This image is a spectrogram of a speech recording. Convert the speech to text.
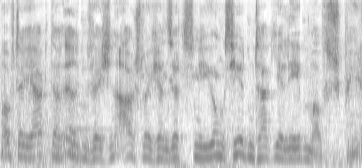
Auf der Jagd nach irgendwelchen Arschlöchern setzen die Jungs jeden Tag ihr Leben aufs Spiel.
